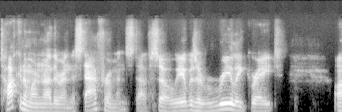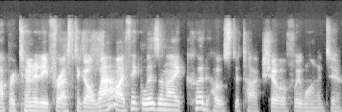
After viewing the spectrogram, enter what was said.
talking to one another in the staff room and stuff so it was a really great opportunity for us to go wow i think liz and i could host a talk show if we wanted to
